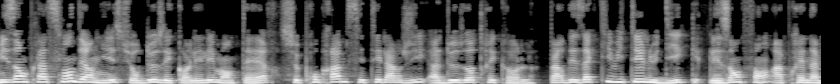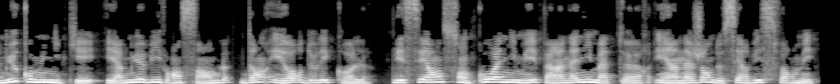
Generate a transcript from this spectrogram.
Mis en place l'an dernier sur deux écoles élémentaires, ce programme s'est élargi à deux autres écoles. Par des activités ludiques, les enfants apprennent à mieux communiquer et à mieux vivre ensemble dans et hors de l'école. Les séances sont co-animées par un animateur et un agent de service formé.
